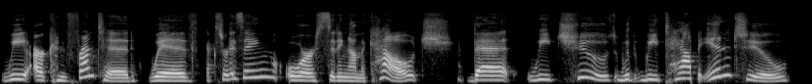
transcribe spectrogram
we are confronted with exercising or sitting on the couch, that we choose, we tap into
